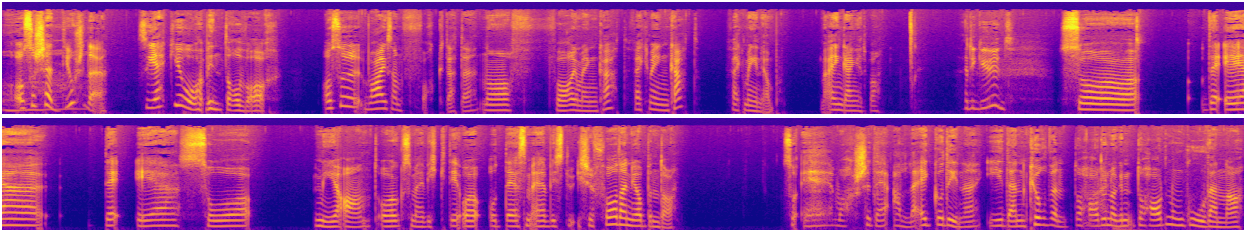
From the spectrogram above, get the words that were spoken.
Og så skjedde jo ikke det. Så gikk jo vinter og vår. Og så var jeg sånn fuck dette, nå får jeg meg en katt. Fikk meg en katt, fikk meg en jobb. Med en gang etterpå. Herregud. Så det er Det er så mye annet òg som er viktig, og, og det som er hvis du ikke får den jobben, da, så er, var ikke det alle eggene dine i den kurven. Da har, du noen, da har du noen gode venner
